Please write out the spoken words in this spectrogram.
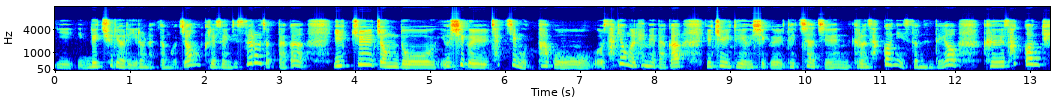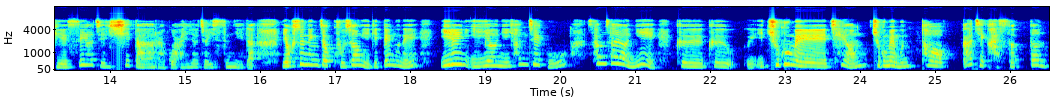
이 뇌출혈이 일어났던 거죠. 그래서 이제 쓰러졌다가 일주일 정도 의식을 찾지 못하고 사경을 헤매다가 일주일 뒤에 의식을 되찾은 그런 사건이 있었는데요. 그 사건 뒤에 쓰여진 시다라고 알려져 있습니다. 역순행적 구성이기 때문에 1, 2연이 현재고 3, 4연이 그, 그, 이 죽음의 체험, 죽음의 문턱까지 갔었던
